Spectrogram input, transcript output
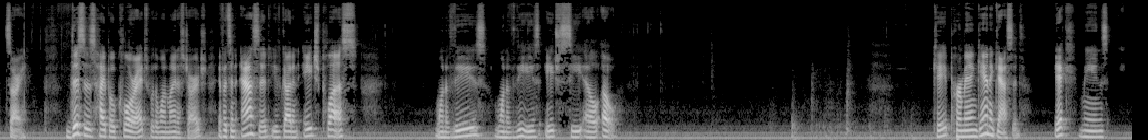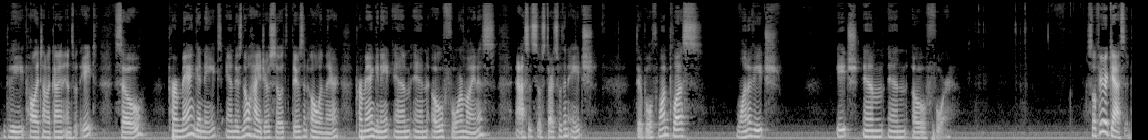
Sorry. This is hypochlorite with a 1 minus charge. If it's an acid, you've got an H plus, one of these, one of these, HClO. Okay, permanganic acid. Ick means the polyatomic ion ends with ate. So permanganate, and there's no hydro, so there's an O in there. Permanganate, MnO4 minus. Acid, so starts with an H. They're both 1 plus, one of each HMNO4. Sulfuric acid.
